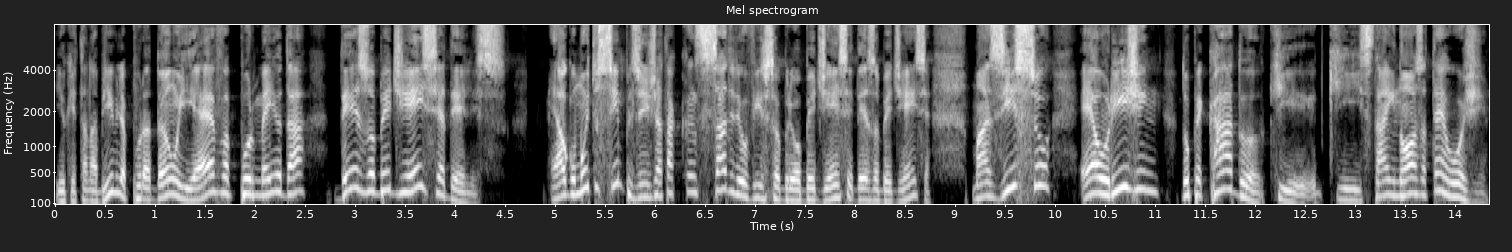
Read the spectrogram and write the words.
e o que está na Bíblia por Adão e Eva por meio da desobediência deles. É algo muito simples, a gente já está cansado de ouvir sobre obediência e desobediência, mas isso é a origem do pecado que, que está em nós até hoje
